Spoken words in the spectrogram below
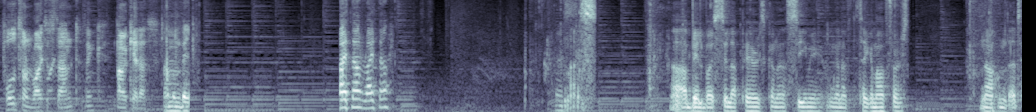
Fulton right to stand, I think. No, okay, that's. I'm on Billy. Right now, right now. Nice. Uh, Billy Boy's still up here. He's gonna see me. I'm gonna take him out first. No, I'm dead.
